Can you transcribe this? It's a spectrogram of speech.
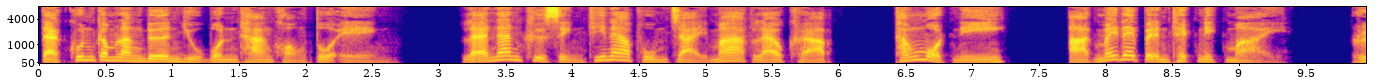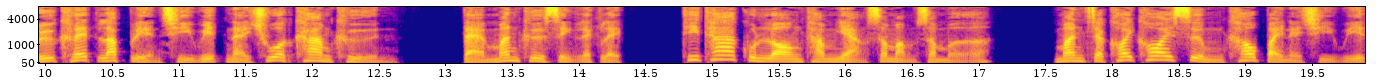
แต่คุณกำลังเดินอยู่บนทางของตัวเอง และนั่นคือสิ่งที่น่าภูมิใจมากแล้วครับ ทั้งหมดนี้อาจไม่ได้เป็นเทคนิคใหม่ หรือเคล็ดลับเปลี่ยนชีวิตในชั่วข้ามคืน แต่มันคือสิ่งเล็กๆ ที่ถ้าคุณลองทำอย่างสม่ำเสมอ มันจะค่อยๆซึมเข้าไปในชีวิต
